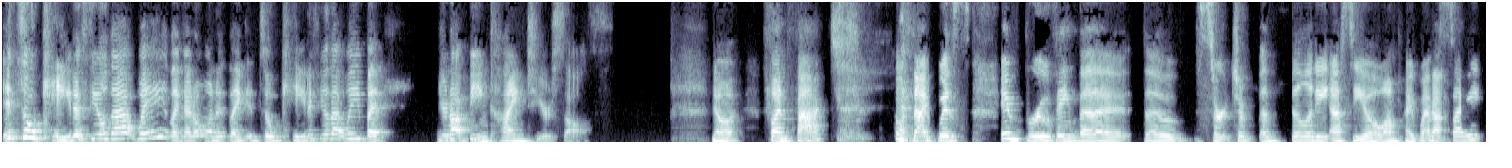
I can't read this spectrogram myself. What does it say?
it's okay to feel that way. Like I don't want to like it's okay to feel that way, but you're not being kind to yourself. No, fun fact when I was improving the the search ability SEO on my website,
